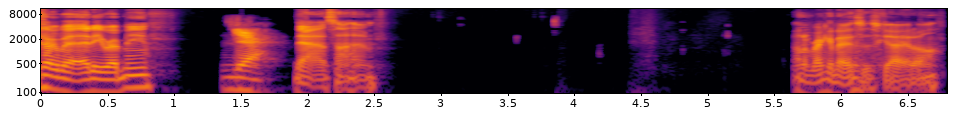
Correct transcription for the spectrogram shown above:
You talking about Eddie Redmayne? Yeah. Nah, it's not him. I don't recognize this guy at all.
